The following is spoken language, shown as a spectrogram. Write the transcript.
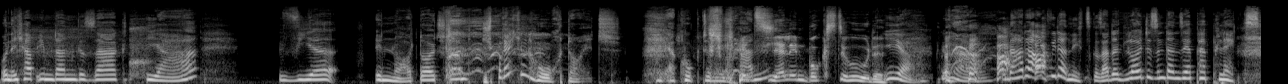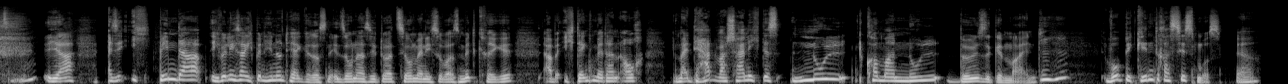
Und ich habe ihm dann gesagt, ja, wir in Norddeutschland sprechen Hochdeutsch. Und er guckte mich an. Speziell in Buxtehude. Ja, genau. Und da hat er auch wieder nichts gesagt. Die Leute sind dann sehr perplex. Ja, also ich bin da, ich will nicht sagen, ich bin hin und her gerissen in so einer Situation, wenn ich sowas mitkriege. Aber ich denke mir dann auch, ich meine, der hat wahrscheinlich das 0,0 böse gemeint. Mhm. Wo beginnt Rassismus? Ja.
